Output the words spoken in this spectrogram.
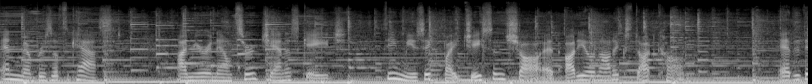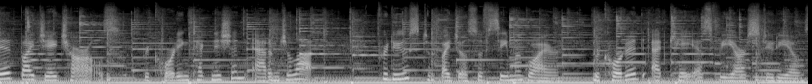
and members of the cast. I'm your announcer, Janice Gage. Theme music by Jason Shaw at audionautix.com. Edited by Jay Charles. Recording technician Adam Gelat. Produced by Joseph C. McGuire. Recorded at KSVR Studios.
